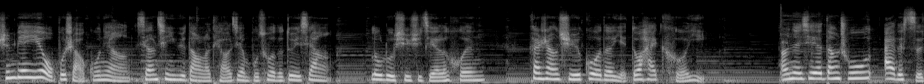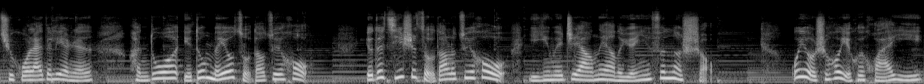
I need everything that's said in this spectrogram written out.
身边也有不少姑娘相亲遇到了条件不错的对象，陆陆续续结了婚，看上去过得也都还可以。而那些当初爱得死去活来的恋人，很多也都没有走到最后，有的即使走到了最后，也因为这样那样的原因分了手。我有时候也会怀疑，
